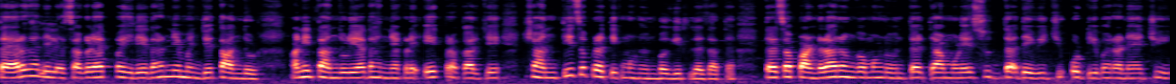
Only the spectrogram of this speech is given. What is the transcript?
तयार झालेल्या सगळ्यात पहिले धान्य म्हणजे तांदूळ. आणि तांदूळ या धान्याकडे एक प्रकारचे शांतीचं प्रतीक म्हणून बघितलं जातं. त्याचा पांढरा रंग म्हणून तर त्यामुळे सुद्धा देवीची ओटी भरण्याची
